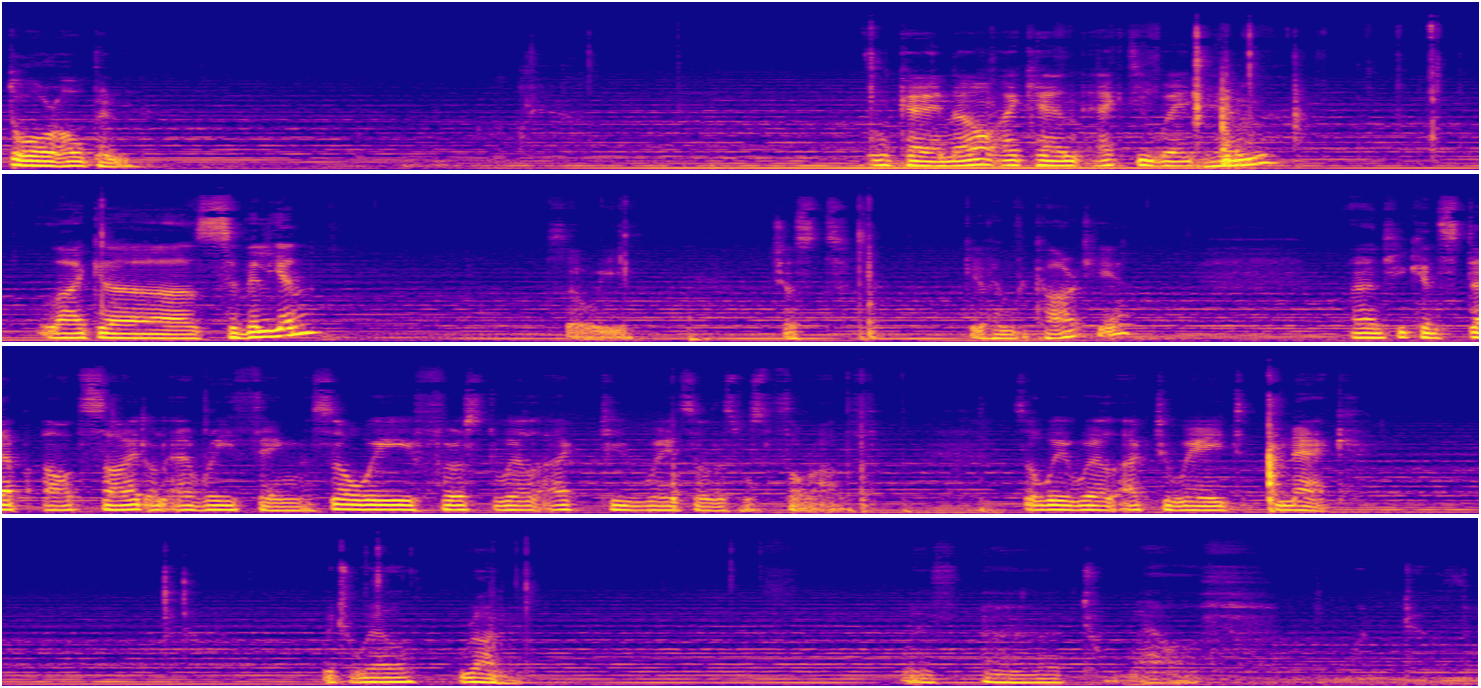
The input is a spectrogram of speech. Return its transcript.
door open. Okay, now I can activate him like a civilian. So we just give him the card here and he can step outside on everything so we first will activate so this was Thoralf so we will activate neck which will run with uh, 12. 1, 2, 3,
